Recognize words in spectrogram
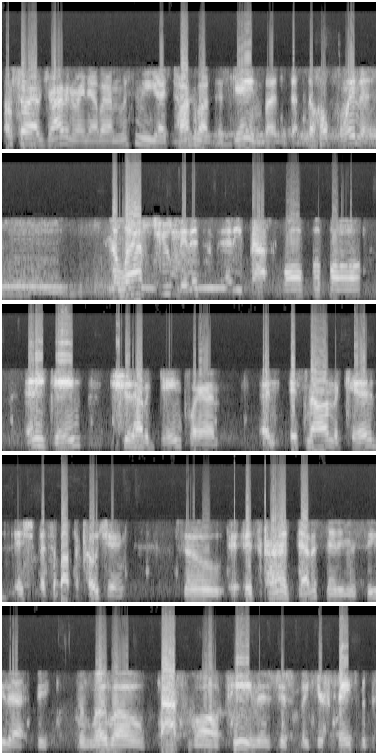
I'm sorry, I'm driving right now, but I'm listening to you guys talk about this game. But the, the whole point is the last two minutes of any basketball, football, any game should have a game plan, and it's not on the kids. It's it's about the coaching. So it's kind of devastating to see that the the Lobo basketball team is just like you're faced with the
